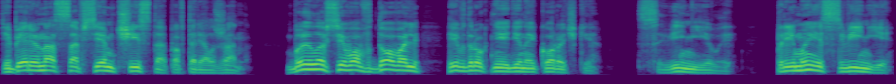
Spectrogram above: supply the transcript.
«Теперь у нас совсем чисто», — повторял Жан. Было всего вдоволь, и вдруг ни единой корочки. Свиньи вы. Прямые свиньи.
